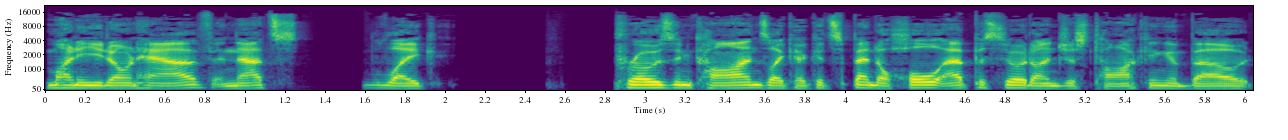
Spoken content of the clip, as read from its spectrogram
money you don't have. And that's like pros and cons. Like I could spend a whole episode on just talking about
